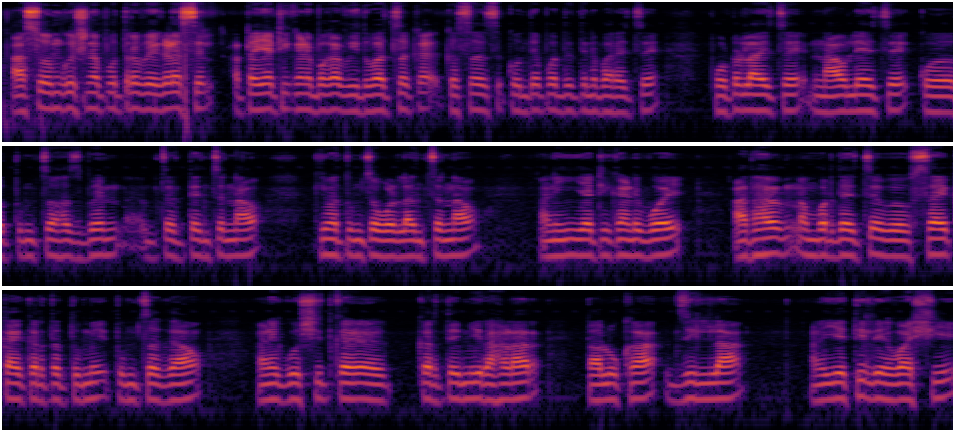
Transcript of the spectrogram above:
हा घोषणापत्र वेगळं असेल आता या ठिकाणी बघा विधवाचं का कसं असं कोणत्या पद्धतीने भरायचं आहे फोटो लावायचं आहे नाव लिहायचं आहे को तुमचं हजबंड त्यांचं नाव किंवा तुमचं वडिलांचं नाव आणि या ठिकाणी वय आधार नंबर द्यायचं व्यवसाय काय करता तुम्ही तुमचं गाव आणि घोषित क करते मी राहणार तालुका जिल्हा आणि येथील रहिवाशी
